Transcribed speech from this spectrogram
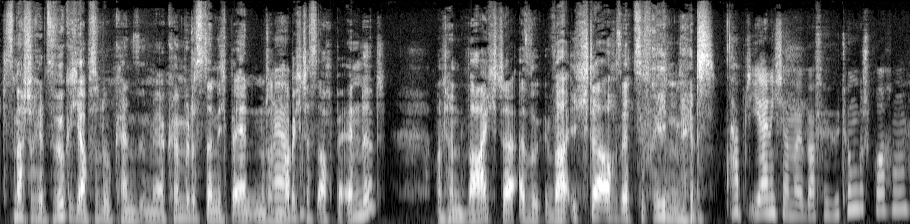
das macht doch jetzt wirklich absolut keinen Sinn mehr. Können wir das dann nicht beenden? Und dann Ja. habe ich das auch beendet. Und dann war ich da, also war ich da auch sehr zufrieden mit. Habt ihr nicht einmal über Verhütung gesprochen?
